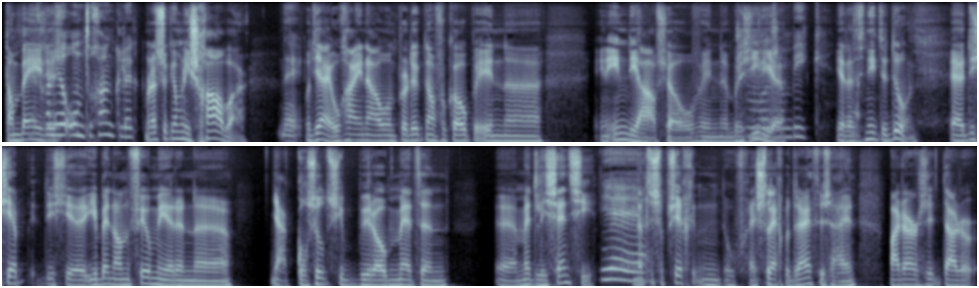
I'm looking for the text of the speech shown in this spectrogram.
dan ben je Gewoon dus. heel ontoegankelijk. Maar dat is ook helemaal niet schaalbaar. Nee. Want jij, hoe ga je nou een product dan verkopen in, eh, in India of zo, of in eh, Brazilië? Mozambique. Ja, dat is niet te doen. Eh, dus je, hebt, dus je, je bent dan veel meer een ja, consultancybureau met een met licentie. Ja, ja, En dat is op zich hoeft geen slecht bedrijf te zijn. Maar daar zit, daardoor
